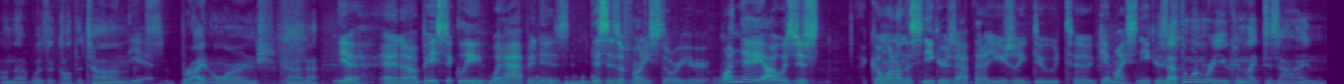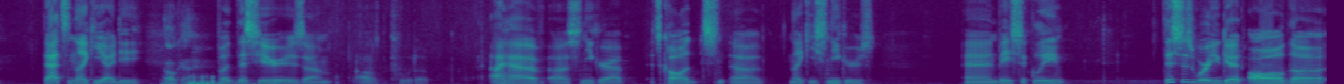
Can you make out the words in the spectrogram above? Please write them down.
on the what's it called the tongue. Yeah. It's bright orange kind of. Yeah, and uh, basically what happened is this is a funny story here. One day I was just going on the sneakers app that I usually do to get my sneakers. Is that the one where you can like design? That's Nike ID. Okay. But this here is um I'll pull it up. I have a sneaker app. It's called uh, Nike Sneakers, and basically, this is where you get all the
